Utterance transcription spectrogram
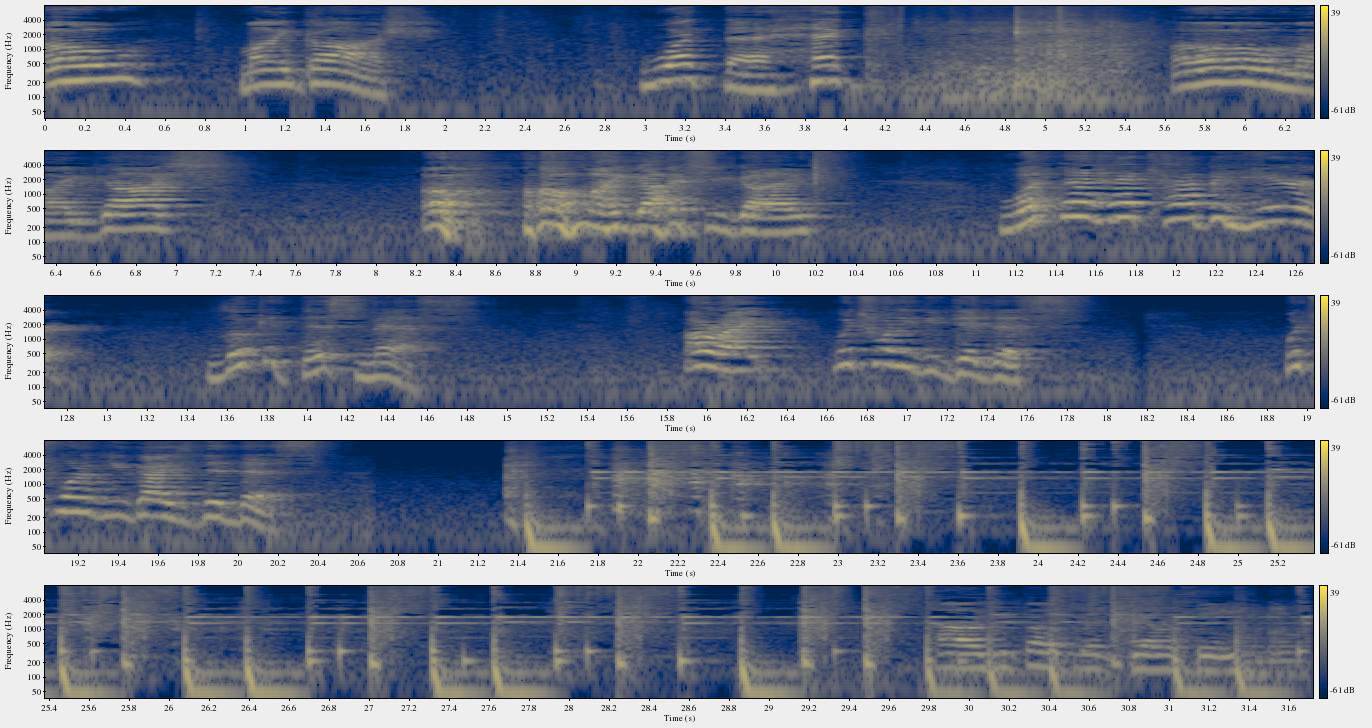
Oh my gosh. What the heck? Oh my gosh. Oh, oh my gosh, you guys. What the heck happened here? Look at this mess. All right, which one of you did this? Which one of you guys did this? Oh, you both look guilty.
